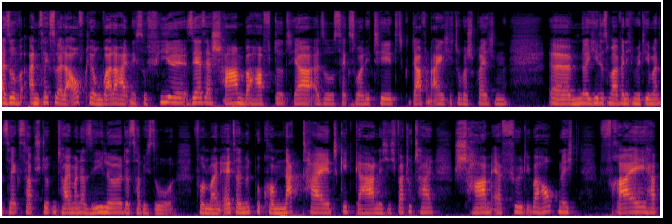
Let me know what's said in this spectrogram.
also an sexueller Aufklärung war da halt nicht so viel, sehr, sehr schambehaftet, ja, also Sexualität, darf man eigentlich nicht drüber sprechen. Ähm, ne, jedes Mal, wenn ich mit jemandem Sex habe, stirbt ein Teil meiner Seele. Das habe ich so von meinen Eltern mitbekommen. Nacktheit geht gar nicht. Ich war total schamerfüllt, überhaupt nicht frei, habe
